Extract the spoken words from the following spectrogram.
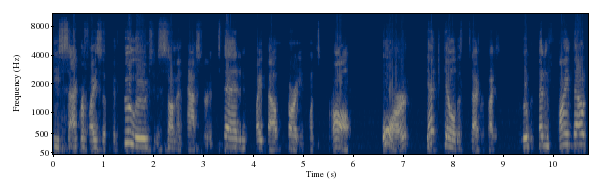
the sacrifice of Cthulhu to summon Hastur instead and wipe out the Guardian once and for all. Or get killed as the sacrifice of Cthulhu, but then find out,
